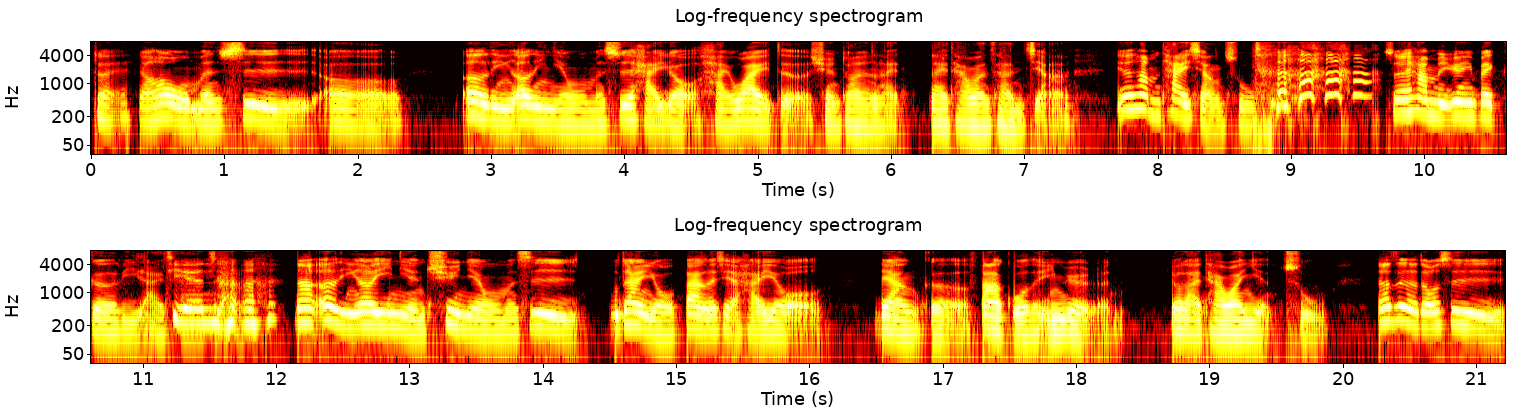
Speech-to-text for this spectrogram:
对，然后我们是呃，二零二零年我们是还有海外的选团来来台湾参加，因为他们太想出国，所以他们愿意被隔离来天加。那二零二一年去年我们是。不但有办，而且还有两个法国的音乐人有来台湾演出。那这个都是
